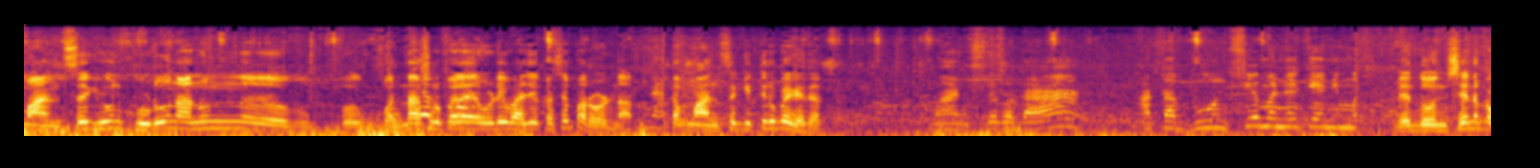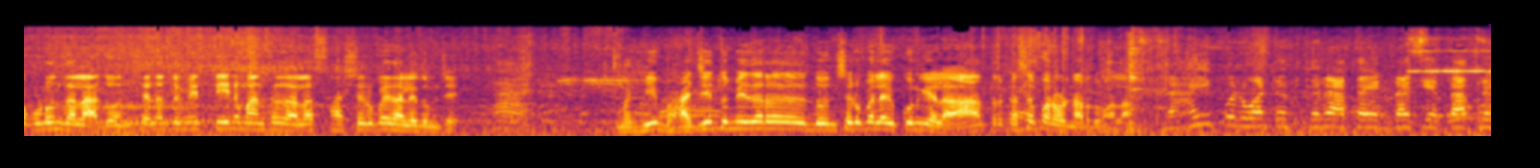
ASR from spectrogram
माणसं घेऊन खुडून आणून अं, पन्नास रुपयाला एवढी भाजी कसे परवडणार? आता माणसं किती रुपये घेतात? माणसं बघा आता दोनशे म्हणत आणि मग- म्हणजे दोनशेनं पकडून झाला. दोनशेनं तुम्ही तीन माणसं झाला सहाशे रुपये झाले तुमचे. हा. मग ही भाजी तुम्ही जर दोनशे रुपयाला विकून गेला तर कसं परवडणार तुम्हाला? नाही परवडत खरं आता एकदा शेतातलं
